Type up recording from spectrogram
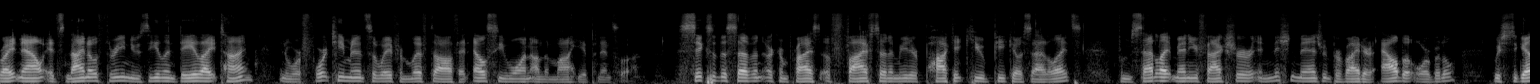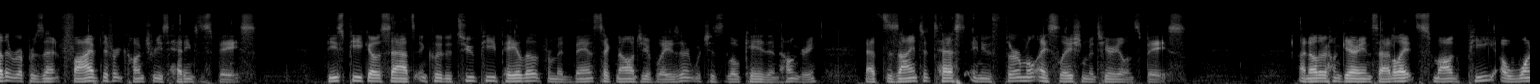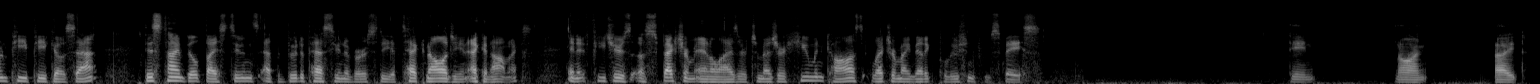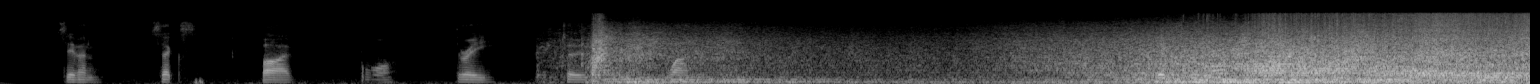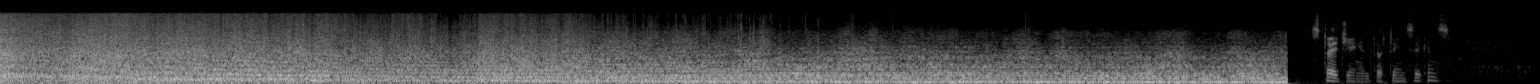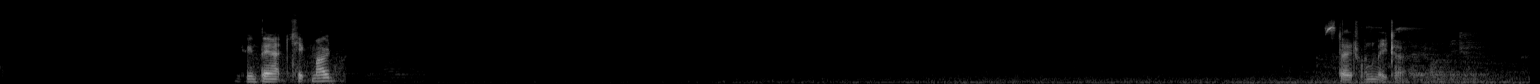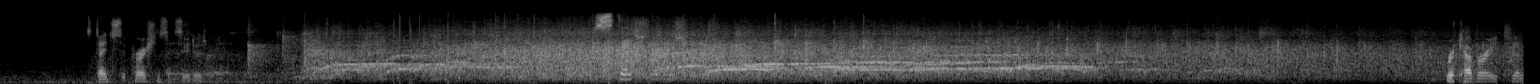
Right now, it's 9.03 New Zealand Daylight Time, and we're 14 minutes away from liftoff at LC-1 on the Mahia Peninsula. Six of the seven are comprised of 5 centimeter PocketQube pico satellites from satellite manufacturer and mission management provider Alba Orbital, which together represent five different countries heading to space. These pico picosats include a 2P payload from Advanced Technology of Laser, which is located in Hungary, that's designed to test a new thermal isolation material in space. Another Hungarian satellite, SMOG P, a 1P picosat, this time built by students at the Budapest University of Technology and Economics, and it features a spectrum analyzer to measure human-caused electromagnetic pollution from space. 10, 9, 8, 7, 6, 5, 4, 3, 2, 1. Staging in 15 seconds. Burn out to check mode. Stage 1 MECO. Stage separation succeeded. Stage separation. Recovery to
